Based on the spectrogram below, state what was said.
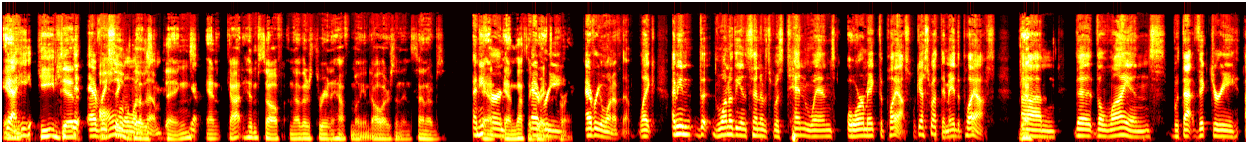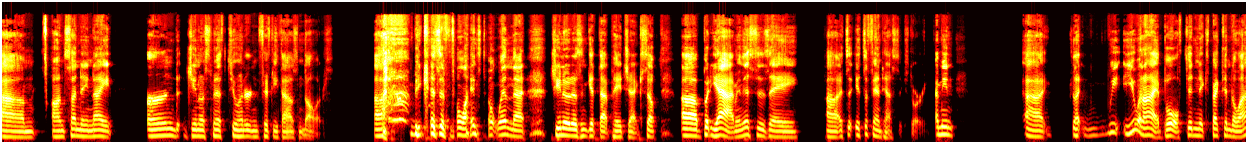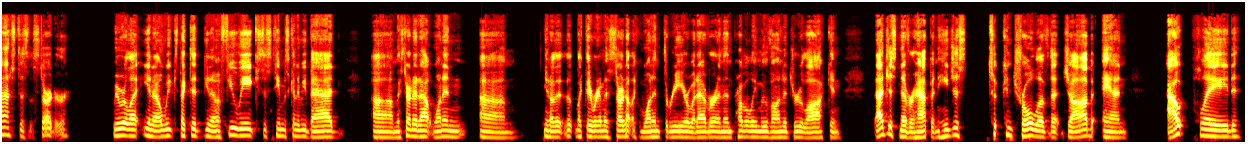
And yeah, he he, did, every single one of them things yep. and got himself another three and a half million dollars in incentives. And he and, earned and that's every every one of them. Like, I mean, the one of the incentives was 10 wins or make the playoffs. Well, guess what? They made the playoffs. Yeah. Um, the the Lions with that victory um, on Sunday night earned Geno Smith two hundred and fifty thousand uh, dollars. because if the Lions don't win that, Geno doesn't get that paycheck. So, uh, but yeah, I mean, this is a uh, it's a, it's a fantastic story. I mean, uh, like we, you and I both didn't expect him to last as the starter. we were like, you know, we expected, you know, a few weeks. This team is going to be bad. Um, they started out one in, um, you know, the, like they were going to start out like one and three or whatever, and then probably move on to Drew Lock, and that just never happened. He just took control of that job and outplayed,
